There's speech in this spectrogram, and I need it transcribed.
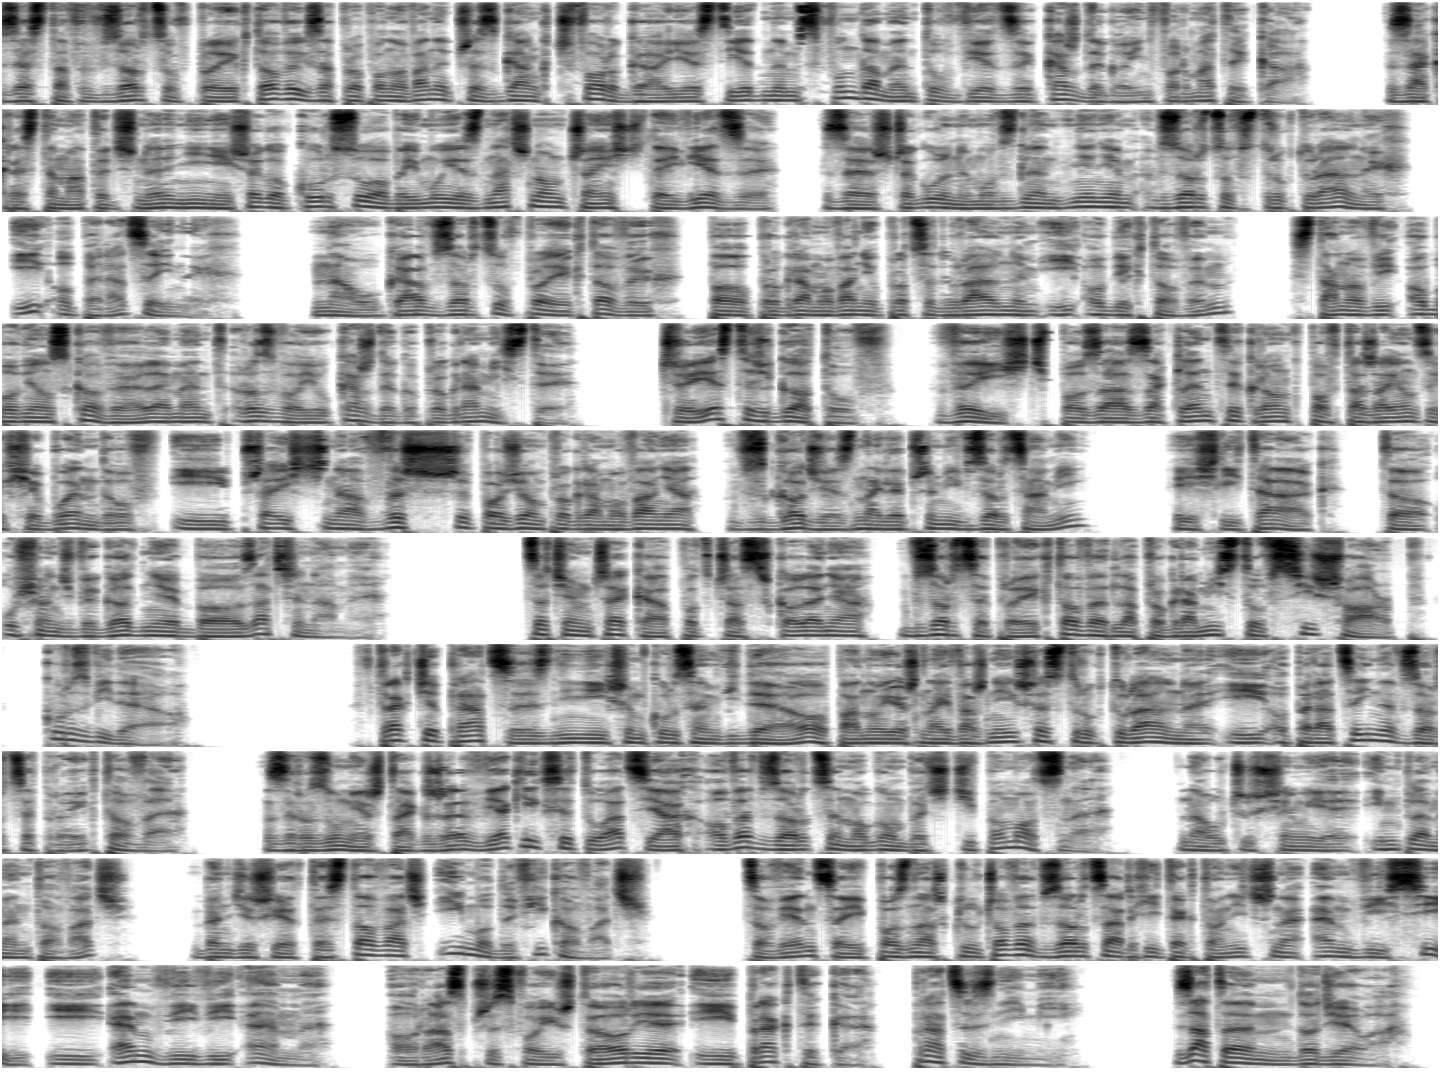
Zestaw wzorców projektowych zaproponowany przez Gang Czworga jest jednym z fundamentów wiedzy każdego informatyka. Zakres tematyczny niniejszego kursu obejmuje znaczną część tej wiedzy, ze szczególnym uwzględnieniem wzorców strukturalnych i operacyjnych. Nauka wzorców projektowych po programowaniu proceduralnym i obiektowym stanowi obowiązkowy element rozwoju każdego programisty. Czy jesteś gotów wyjść poza zaklęty krąg powtarzających się błędów i przejść na wyższy poziom programowania w zgodzie z najlepszymi wzorcami? Jeśli tak, to usiądź wygodnie, bo zaczynamy. Co Cię czeka podczas szkolenia Wzorce projektowe dla programistów C Sharp, kurs wideo. W trakcie pracy z niniejszym kursem wideo opanujesz najważniejsze strukturalne i operacyjne wzorce projektowe. Zrozumiesz także, w jakich sytuacjach owe wzorce mogą być Ci pomocne. Nauczysz się je implementować, będziesz je testować i modyfikować. Co więcej, poznasz kluczowe wzorce architektoniczne MVC i MVVM oraz przyswoisz teorię i praktykę pracy z nimi. Zatem do dzieła.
